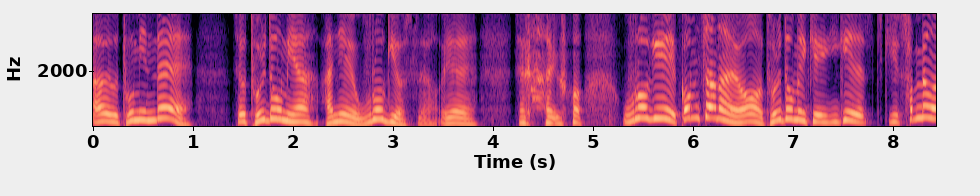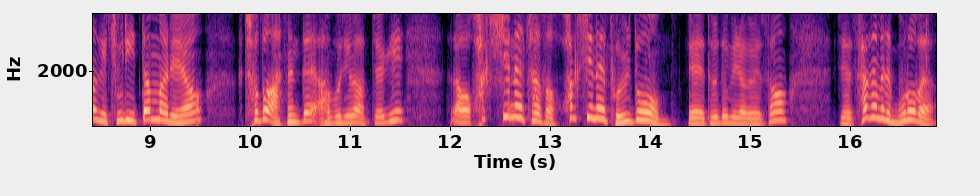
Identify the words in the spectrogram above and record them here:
아 이거 돔인데 제가 돌돔이야. 아니에요. 우럭이었어요. 예. 제가 이거 우럭이 검잖아요. 돌돔이 이렇게 이게, 이게 선명하게 줄이 있단 말이에요. 저도 아는데 아버지가 갑자기 어, 확신에 차서 확신의 돌돔. 예, 돌돔이라고 해서 이제 사장님한테 물어봐요.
